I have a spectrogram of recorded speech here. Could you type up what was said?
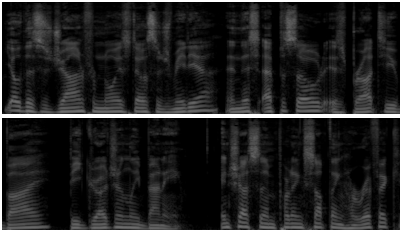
Yo, this is John from Noise Dosage Media, and this episode is brought to you by Begrudgingly Benny. Interested in putting something horrific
